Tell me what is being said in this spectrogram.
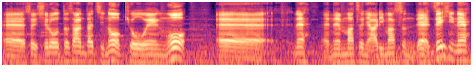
えー、そういう素人さんたちの共演を、えー、ね、年末にありますんで、ぜひね、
